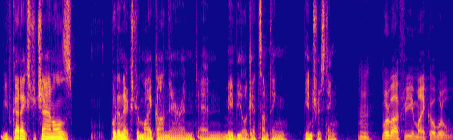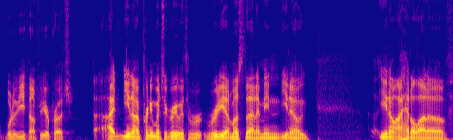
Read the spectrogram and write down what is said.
you've got extra channels put an extra mic on there and and maybe you'll get something interesting hmm. what about for you michael what, what have you found for your approach i you know i pretty much agree with rudy on most of that. I mean you know you know i had a lot of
